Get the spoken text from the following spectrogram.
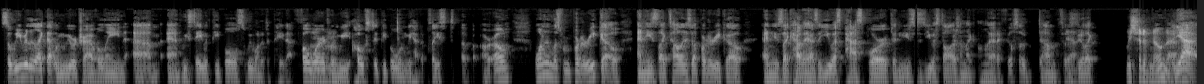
So we really like that when we were traveling um, and we stayed with people. So we wanted to pay that forward Mhm. when we hosted people, when we had a place of our own. One of them was from Puerto Rico and he's like telling us about Puerto Rico. And he's like, how they has a U.S. passport and uses U.S. dollars. I'm like, oh my god, I feel so dumb. So Yeah. you're like, We should have known that. yeah,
